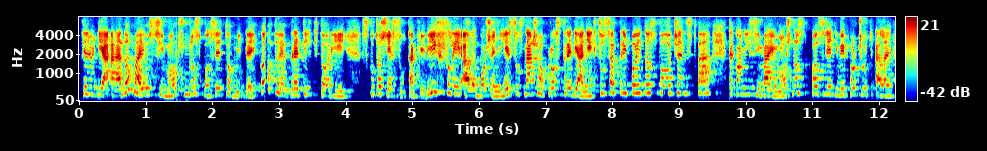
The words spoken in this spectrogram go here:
tí ľudia áno, majú si možnosť pozrieť to videjko, to je pre tých, ktorí skutočne sú takí rýchli, alebo že nie sú z nášho prostredia a nechcú sa pripojiť do spoločenstva, tak oni si majú možnosť pozrieť, vypočuť, ale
